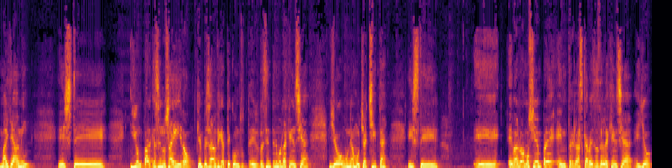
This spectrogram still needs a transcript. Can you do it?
Miami. Este y un par que se nos ha ido, que empezaron, fíjate, cuando eh, recién tenemos la agencia, llegó una muchachita, este eh, evaluamos siempre entre las cabezas de la agencia y yo,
